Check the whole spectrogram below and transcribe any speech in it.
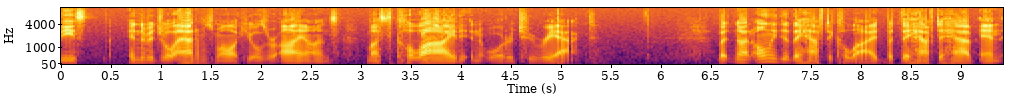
these individual atoms, molecules, or ions must collide in order to react. But not only do they have to collide, but they have to have an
